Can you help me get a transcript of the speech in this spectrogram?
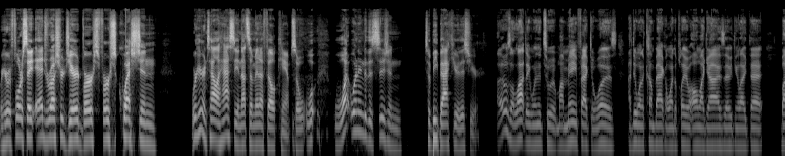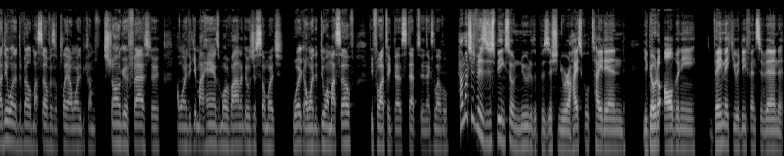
We're here with Florida State edge rusher Jared Verse. First question. We're here in Tallahassee and not some NFL camp. So, wh- what went into the decision to be back here this year? Uh, it was a lot that went into it. My main factor was I did want to come back. I wanted to play with all my guys, everything like that. But I did want to develop myself as a player. I wanted to become stronger, faster. I wanted to get my hands more violent. There was just so much work I wanted to do on myself before I take that step to the next level. How much of it is just being so new to the position? You were a high school tight end. You go to Albany. They make you a defensive end.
